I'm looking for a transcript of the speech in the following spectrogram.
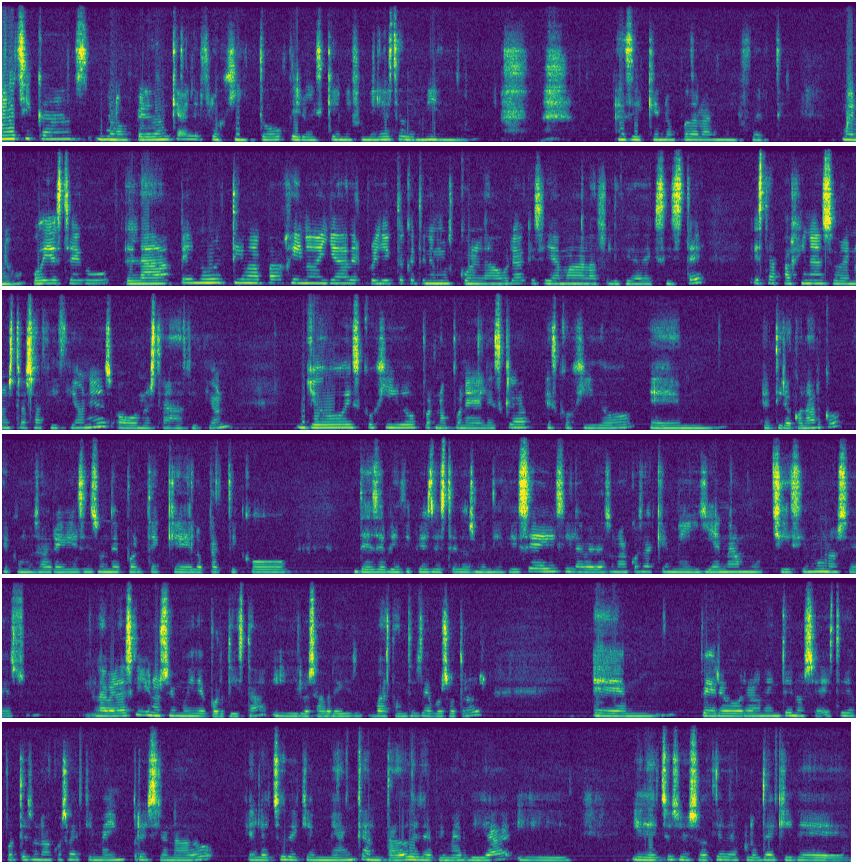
Hola chicas, bueno, perdón que hable flojito, pero es que mi familia está durmiendo, así que no puedo hablar muy fuerte. Bueno, hoy os traigo la penúltima página ya del proyecto que tenemos con Laura, que se llama La felicidad existe. Esta página es sobre nuestras aficiones o nuestra afición. Yo he escogido, por no poner el scrap, escogido em, el tiro con arco, que como sabréis es un deporte que lo practico desde principios de este 2016 y la verdad es una cosa que me llena muchísimo, no sé, la verdad es que yo no soy muy deportista y lo sabréis bastantes de vosotros, em, pero realmente no sé, este deporte es una cosa que me ha impresionado, el hecho de que me ha encantado desde el primer día y, y de hecho soy socia del club de aquí de,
